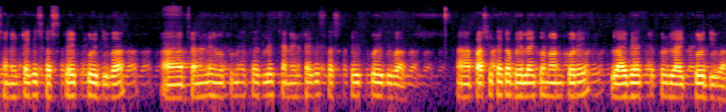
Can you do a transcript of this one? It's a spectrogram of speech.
চ্যানেলটাকে সাবস্ক্রাইব করে দিবা। চ্যানেলে নতুন হয়ে থাকলে চ্যানেলটাকে সাবস্ক্রাইব করে দিবা। পাশে থাকা বেল আইকন অন করে লাইভে একটা করে লাইক করে দিবা।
